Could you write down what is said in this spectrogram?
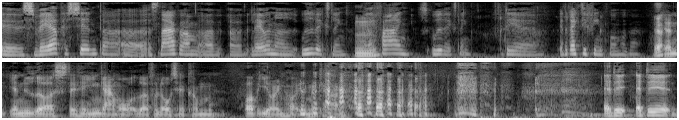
øh, svære patienter og snakke om og, og lave noget udveksling, mm. noget erfaringsudveksling. Det er et rigtig fint rum at gøre. Ja. Jeg, jeg nyder også den her ene gang om året, hvor jeg får lov til at komme op i øjenhøjde med Karen. Er det, er det,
